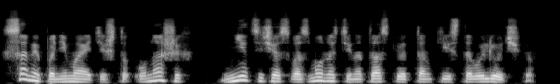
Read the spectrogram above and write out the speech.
Сами понимаете, что у наших нет сейчас возможности натаскивать танкистов и летчиков.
